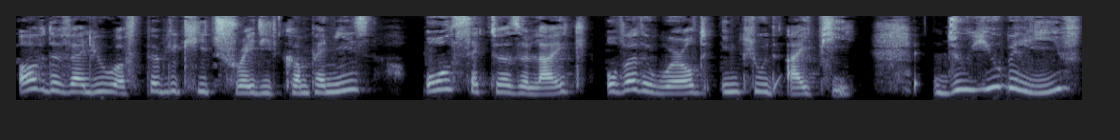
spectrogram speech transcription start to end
of the value of publicly traded companies, all sectors alike over the world include IP. Do you believe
